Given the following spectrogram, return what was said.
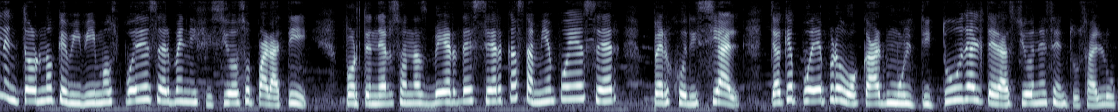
el entorno que vivimos puede ser beneficioso para ti, por tener zonas verdes cercas también puede ser perjudicial, ya que puede provocar multitud de alteraciones en tu salud.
